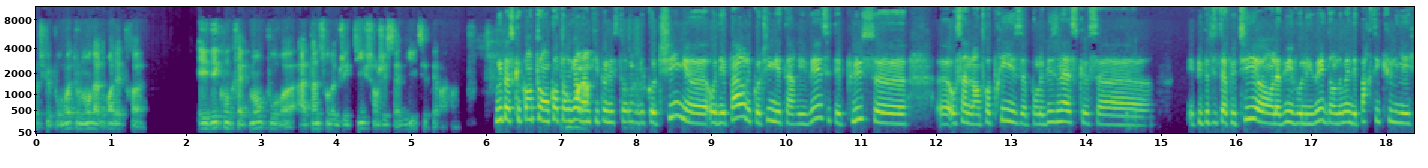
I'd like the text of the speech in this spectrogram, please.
Parce que pour moi, tout le monde a le droit d'être euh, aidé concrètement pour euh, atteindre son objectif, changer sa vie, etc. Oui, parce que quand on, quand on regarde un petit peu l'historique du coaching, euh, au départ, le coaching est arrivé, c'était plus au sein de l'entreprise, pour le business que ça... Et puis petit à petit, on l'a vu évoluer dans le domaine des particuliers.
